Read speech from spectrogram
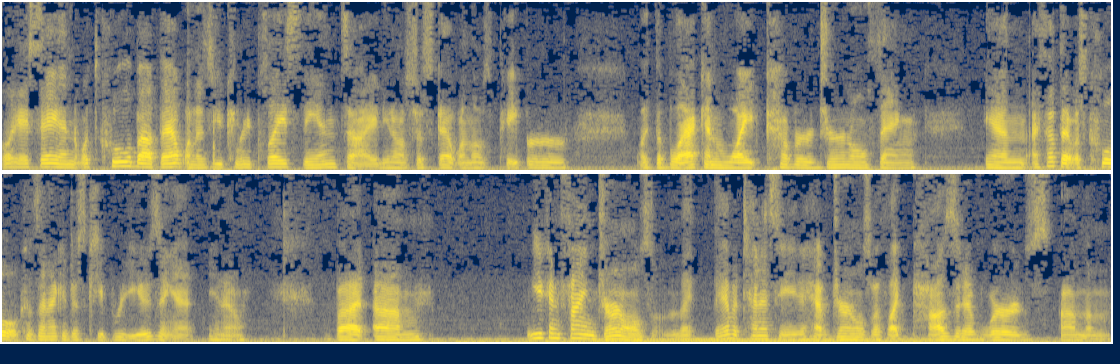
like I say, and what's cool about that one is you can replace the inside. You know, it's just got one of those paper, like the black and white cover journal thing. And I thought that was cool because then I could just keep reusing it, you know. But um, you can find journals. They, they have a tendency to have journals with like positive words on them.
